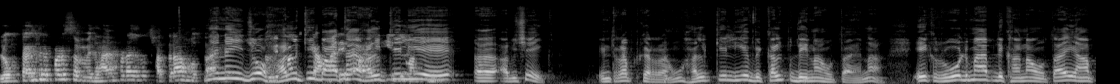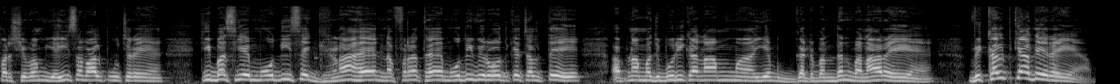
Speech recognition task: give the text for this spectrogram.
लोकतंत्र पर संविधान पर अगर खतरा होता नहीं है नहीं जो तो हल की बात है हल के लिए अभिषेक इंटरप्ट कर रहा हूँ हल के लिए विकल्प देना होता है ना। एक रोड मैप दिखाना होता है यहाँ पर शिवम यही सवाल पूछ रहे हैं कि बस ये मोदी से घृणा है नफरत है मोदी विरोध के चलते अपना मजबूरी का नाम ये गठबंधन बना रहे हैं। विकल्प क्या दे रहे हैं आप?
